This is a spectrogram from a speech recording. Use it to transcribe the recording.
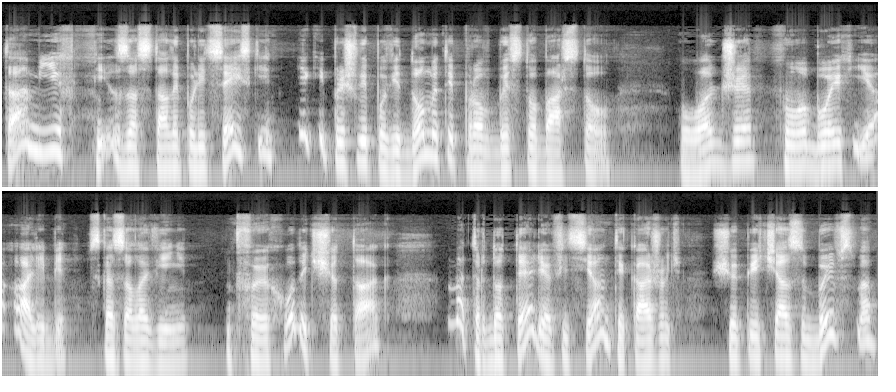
Там їх і застали поліцейські, які прийшли повідомити про вбивство Барстоу. Отже, у обоїх є алібі, сказала Віні. Виходить, що так. Метрдотелі офіціанти кажуть, що під час вбивства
